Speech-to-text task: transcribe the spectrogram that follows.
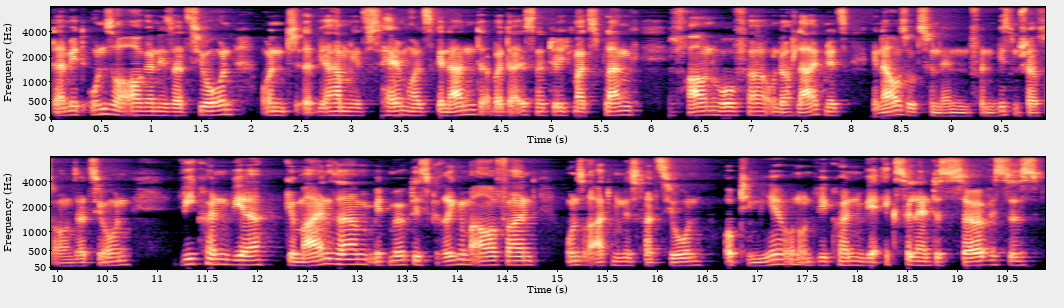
damit unsere Organisation, und äh, wir haben jetzt Helmholtz genannt, aber da ist natürlich Max Planck, Fraunhofer und auch Leibniz genauso zu nennen von Wissenschaftsorganisationen, wie können wir gemeinsam mit möglichst geringem Aufwand unsere Administration optimieren und wie können wir exzellente Services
